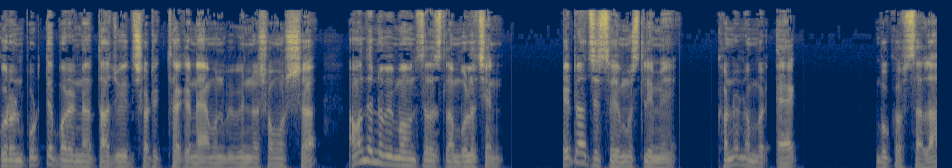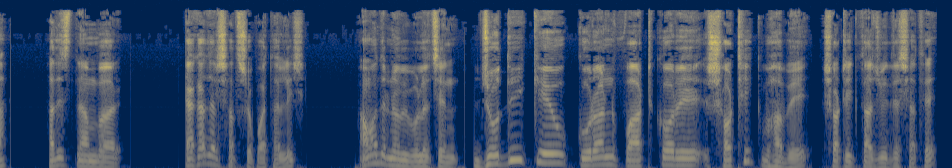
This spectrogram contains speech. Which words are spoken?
কোরআন পড়তে পারে না তাজুইদ সঠিক থাকে না, এমন বিভিন্ন সমস্যা। আমাদের নবী মোহাম্মদ সাল্লাহ ইসলাম বলেছেন, এটা আছে সহি মুসলিমে, খণ্ড নম্বর এক, বুক অফ সালাহ, হাদিস নাম্বার এক হাজার সাতশো পঁয়তাল্লিশ। আমাদের নবী বলেছেন, যদি কেউ কোরআন পাঠ করে সঠিকভাবে, সঠিক তাজুইদের সাথে,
